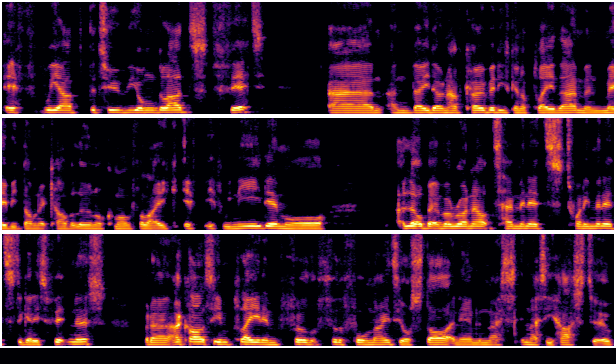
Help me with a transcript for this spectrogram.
if we have the two young lads fit um, and they don't have COVID, he's going to play them, and maybe Dominic Calvert Lewin come on for like if if we need him or a little bit of a run out, 10 minutes, 20 minutes to get his fitness. But uh, I can't see him playing him for, for the full 90 or starting him unless unless he has to,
